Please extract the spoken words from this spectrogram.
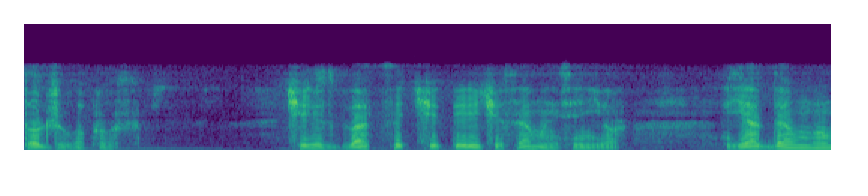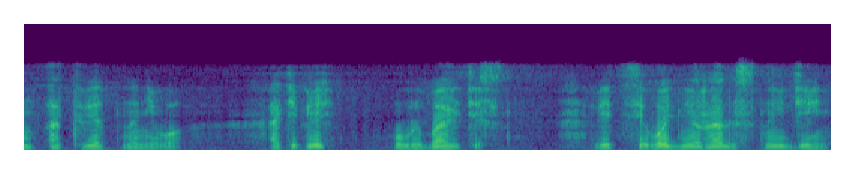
тот же вопрос. Через 24 часа, монсеньор, я дам вам ответ на него. А теперь улыбайтесь, ведь сегодня радостный день.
